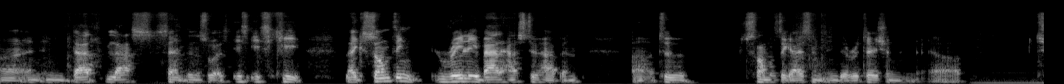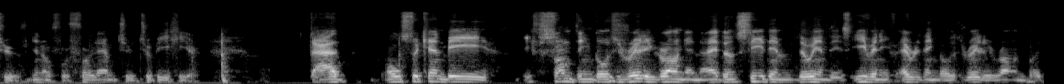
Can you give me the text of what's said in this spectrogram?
uh, and, and, that last sentence was is, is key. Like something really bad has to happen uh, to some of the guys in, in the rotation uh, to you know for, for them to to be here. That also can be if something goes really wrong, and I don't see them doing this, even if everything goes really wrong. But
